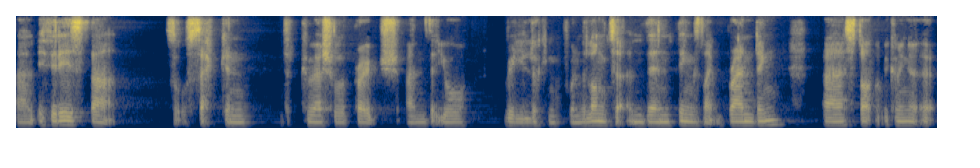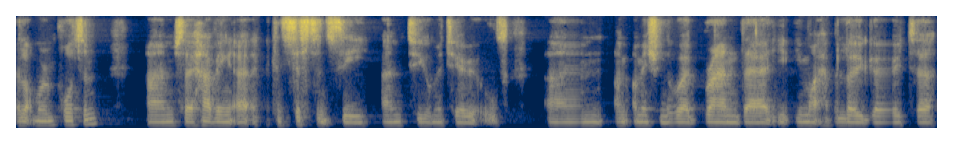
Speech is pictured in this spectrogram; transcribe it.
Um, if it is that sort of second commercial approach and um, that you're really looking for in the long term, then things like branding uh, start becoming a, a, lot more important. Um, so having a, consistency um, to your materials. Um, I, I, mentioned the word brand there. You, you might have a logo to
